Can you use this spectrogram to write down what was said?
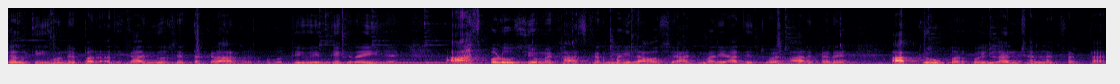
गलती होने पर अधिकारियों से तकरार होती हुई दिख रही है। आस पड़ोसियों में खासकर महिलाओं से आज मर्यादित व्यवहार करें। आपके ऊपर कोई लाछन लग सकता है।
